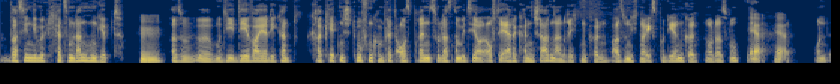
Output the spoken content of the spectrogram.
was ihnen die Möglichkeit zum Landen gibt. Mhm. Also äh, die Idee war ja, die Raketenstufen komplett ausbrennen zu lassen, damit sie auf der Erde keinen Schaden anrichten können. Also nicht nur explodieren könnten oder so. Ja, ja. Und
